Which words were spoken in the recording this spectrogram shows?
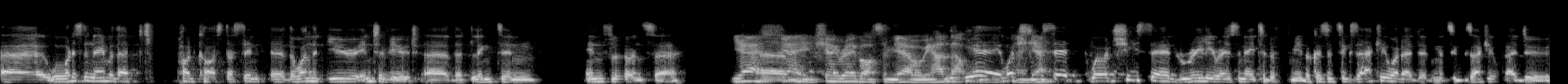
Uh, what is the name of that podcast? I sent uh, the one that you interviewed, uh, that LinkedIn influencer. Yeah, um, Shay, Shay Raybottom. Yeah, well, we had that. Yeah, one. what she yeah. said, what she said really resonated with me because it's exactly what I did and it's exactly what I do,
